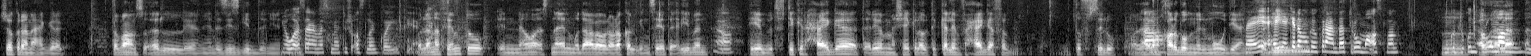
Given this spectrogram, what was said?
شكرا يا حاج رجب. طبعا سؤال يعني لذيذ جدا يعني. هو أصلا أنا ما سمعتوش أصلا كويس يعني. واللي أنا فهمته إن هو أثناء المداعبه والعلاقة الجنسية تقريبا آه. هي بتفتكر حاجة تقريبا مشاكل أو بتتكلم في حاجة فبتفصله. ولا آه. خرجوا من ال mood يعني. فهي فدي- هي كده ممكن يكون عندها trauma أصلا. ممكن مم. تكون trauma. من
